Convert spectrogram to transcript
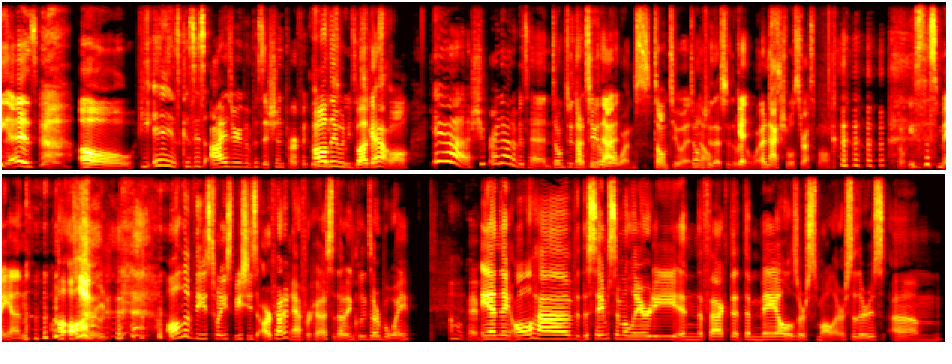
he is. Oh, he is because his eyes are even positioned perfectly. Oh, they would bug out. Ball. Yeah, shoot right out of his head. Don't do that Don't to do the that. real ones. Don't do it. Don't no. do that to the Get real an actual stress ball. Don't use this man. all, Rude. all of these 20 species are found in Africa, so that includes our boy. oh, okay. And they all have the same similarity in the fact that the males are smaller. So there's um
